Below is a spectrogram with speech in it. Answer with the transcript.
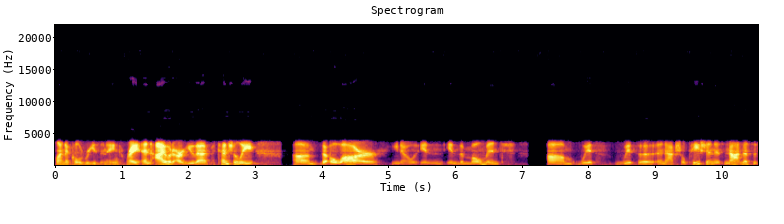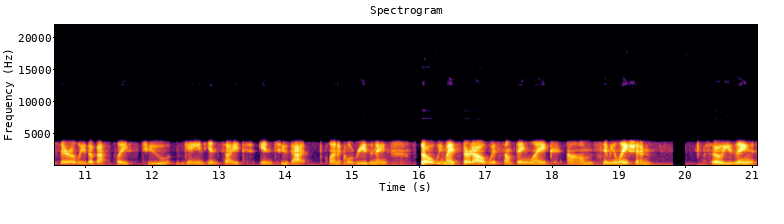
clinical reasoning, right? And I would argue that potentially um, the OR, you know, in in the moment um, with with a, an actual patient is not necessarily the best place to gain insight into that clinical reasoning. So we might start out with something like um, simulation. So using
